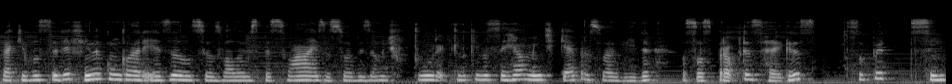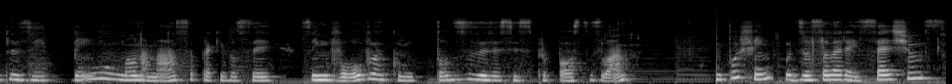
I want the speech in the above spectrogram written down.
para que você defina com clareza os seus valores pessoais, a sua visão de futuro, aquilo que você realmente quer para sua vida, as suas próprias regras. Super simples e bem mão na massa para que você se envolva com todos os exercícios propostos lá. E por fim, o Desacelerate Sessions,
